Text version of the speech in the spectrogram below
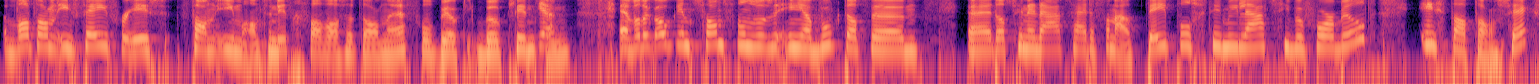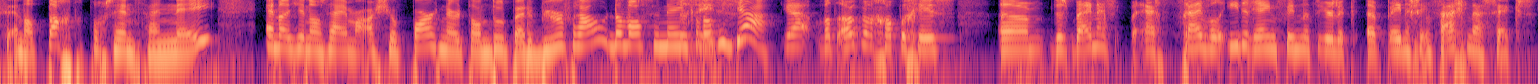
Wat dan in favor is van iemand. In dit geval was het dan hè, voor Bill, Bill Clinton. En wat ik ook interessant vond in jouw boek dat we eh, dat ze inderdaad zeiden van nou tepelstimulatie bijvoorbeeld. Is dat dan seks? En dat 80% zei nee. En dat je dan zei maar als je partner het dan doet bij de buurvrouw, dan was nee. Dan was het ja. Ja, wat ook wel grappig is. ehm, dus bijna echt vrijwel iedereen vindt natuurlijk eh, penis en vagina seks.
